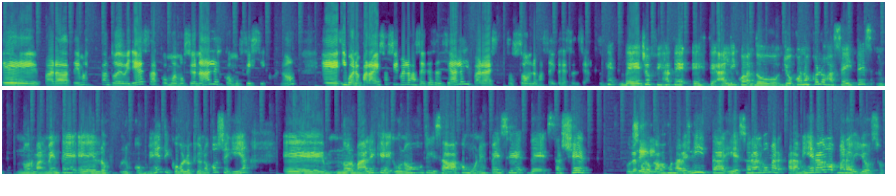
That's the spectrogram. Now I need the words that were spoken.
eh, para temas tanto de belleza como emocionales como físicos, ¿no? Eh, y bueno, para eso sirven los aceites esenciales y para eso son los aceites esenciales. De hecho, fíjate, este, Ali, cuando yo conozco los aceites, normalmente eh, los, los, cosméticos o los que uno conseguía, normales que uno utilizaba como una especie de sachet tú le colocabas una velita y eso era algo, para mí era algo maravilloso,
